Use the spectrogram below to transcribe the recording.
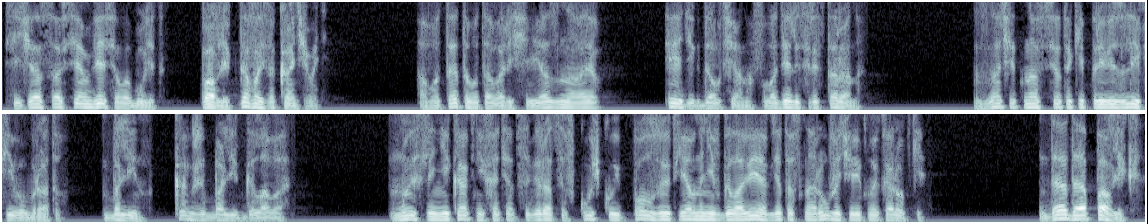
Сейчас совсем весело будет. Павлик, давай заканчивать». А вот этого товарища я знаю. Эдик Долчанов, владелец ресторана. Значит, нас все-таки привезли к его брату. Блин, как же болит голова. Мысли никак не хотят собираться в кучку и ползают явно не в голове, а где-то снаружи черепной коробки. Да-да, Павлик.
